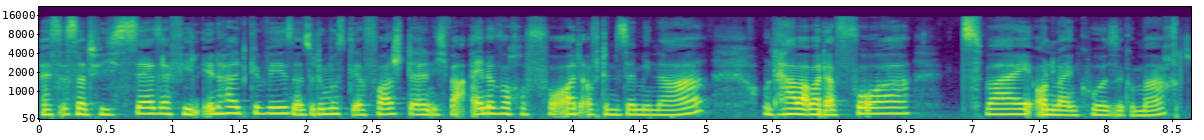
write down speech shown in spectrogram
es ist natürlich sehr, sehr viel Inhalt gewesen. Also du musst dir vorstellen, ich war eine Woche vor Ort auf dem Seminar und habe aber davor zwei Online-Kurse gemacht,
